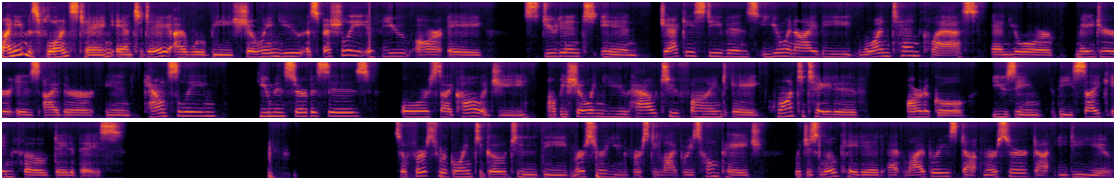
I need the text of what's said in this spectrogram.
My name is Florence Tang, and today I will be showing you, especially if you are a student in Jackie Stephen's UNIV 110 class and your major is either in counseling, human services, or psychology, I'll be showing you how to find a quantitative article using the PsycInfo database. So first we're going to go to the Mercer University Libraries homepage, which is located at libraries.mercer.edu.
